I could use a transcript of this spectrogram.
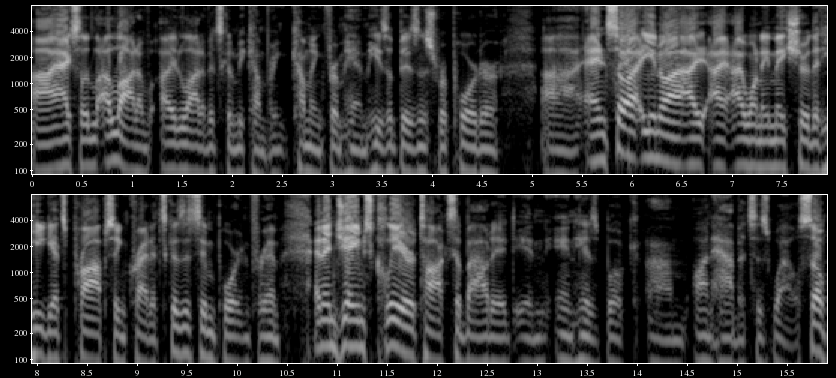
uh, actually, a lot of a lot of it's going to be coming coming from him. He's a business reporter, uh, and so you know I I, I want to make sure that he gets props and credits because it's important for him. And then James Clear talks about it in in his book um, on habits as well. So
